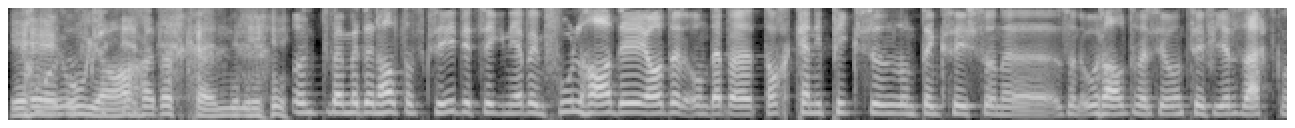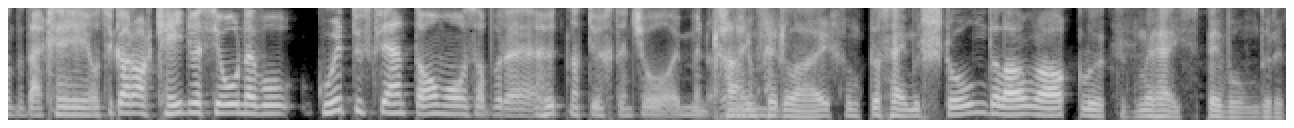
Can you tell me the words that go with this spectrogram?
yeah, oh ja, das kenne ich. Und wenn man dann halt das sieht, jetzt irgendwie eben im Full HD, oder, und eben doch keine Pixel, und dann siehst du so eine, so eine uralte Version C64, und dann denke ich, hey, oder sogar Arcade-Versionen, die gut ausgesehen damals, aber äh, heute natürlich dann schon immer noch. Kein immer Vergleich. Und das haben wir stundenlang angeschaut und wir haben es bewundert.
